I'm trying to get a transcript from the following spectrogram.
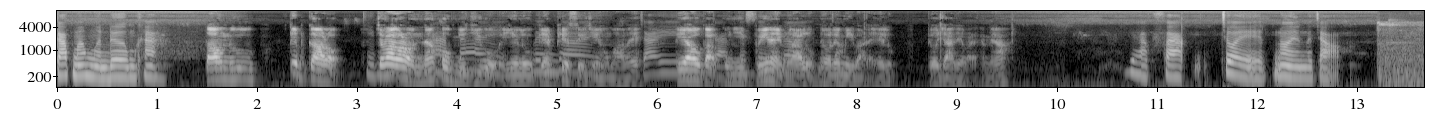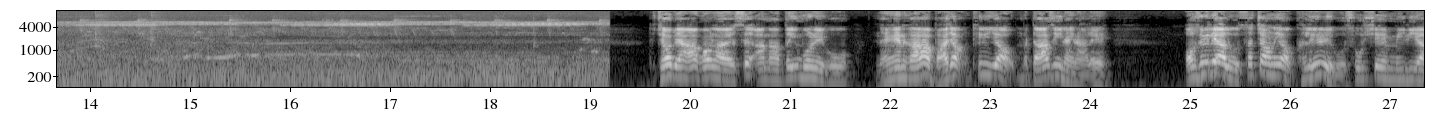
กลับมาเหมือนเดิมค่ะ ။တောင်သူတစ်ကတော့ကျမကတော့နန်းခုတ်မြေကြီးကိုအရင်လိုပြန်ဖြစ်စေချင်အောင်ပါပဲ။တယောက်ကကူညီပေးနိုင်မလားလို့မျှော်လင့်မိပါတယ်လို့ပြောကြားခဲ့ပါတယ်ခင်ဗျာ။ อยากฝากช่วยหน่อยนะเจ้า တချို့ပြန်အားကောင်းလာတဲ့စစ်အာဏာသိမ်းပွဲတွေကိုနိုင်ငံတကာကဘာကြောင့်ထိထိရောက်မတားဆီးနိုင်တာလဲ။ဩစတြေးလျလို16နှစ်ယောက်ကလေးတွေကိုဆိုရှယ်မီဒီယာ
